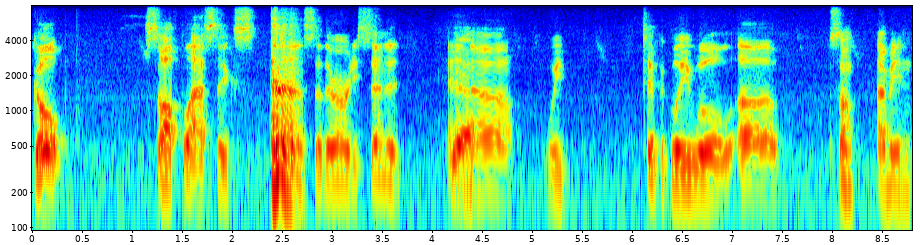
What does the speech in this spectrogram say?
gulp soft plastics, so they're already scented, and Yeah. uh, we typically will uh, some. I mean,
